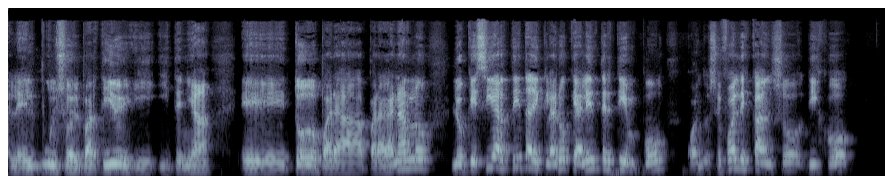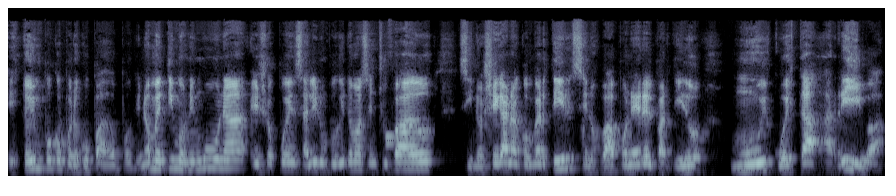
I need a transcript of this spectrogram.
el pulso del partido y, tenía eh, todo para, ganarlo. Lo que sí Arteta declaró que al entretiempo, cuando se fue al descanso, dijo, estoy un poco preocupado porque no metimos ninguna, ellos pueden salir un poquito más enchufados, si nos llegan a convertir se nos va a poner el partido muy cuesta arriba,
